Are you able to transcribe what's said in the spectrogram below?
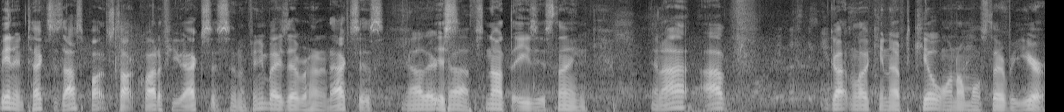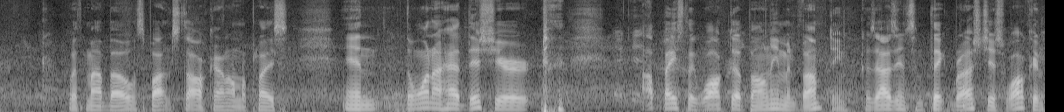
being in Texas, I spot and stock quite a few axis. And if anybody's ever hunted axis, Oh, they're it's, tough. it's not the easiest thing. And I, I've gotten lucky enough to kill one almost every year with my bow, spot and stalk out on the place. And the one I had this year, I basically walked up on him and bumped him because I was in some thick brush just walking.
